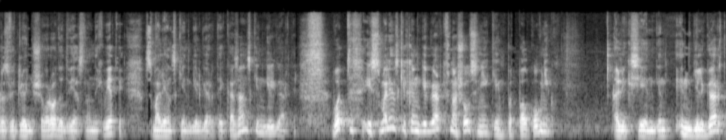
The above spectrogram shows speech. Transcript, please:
разветвленнейшего рода две основных ветви, смоленские Энгельгарты и казанские Энгельгарты. Вот из смоленских Энгельгартов нашелся некий подполковник Алексей Энгельгард.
